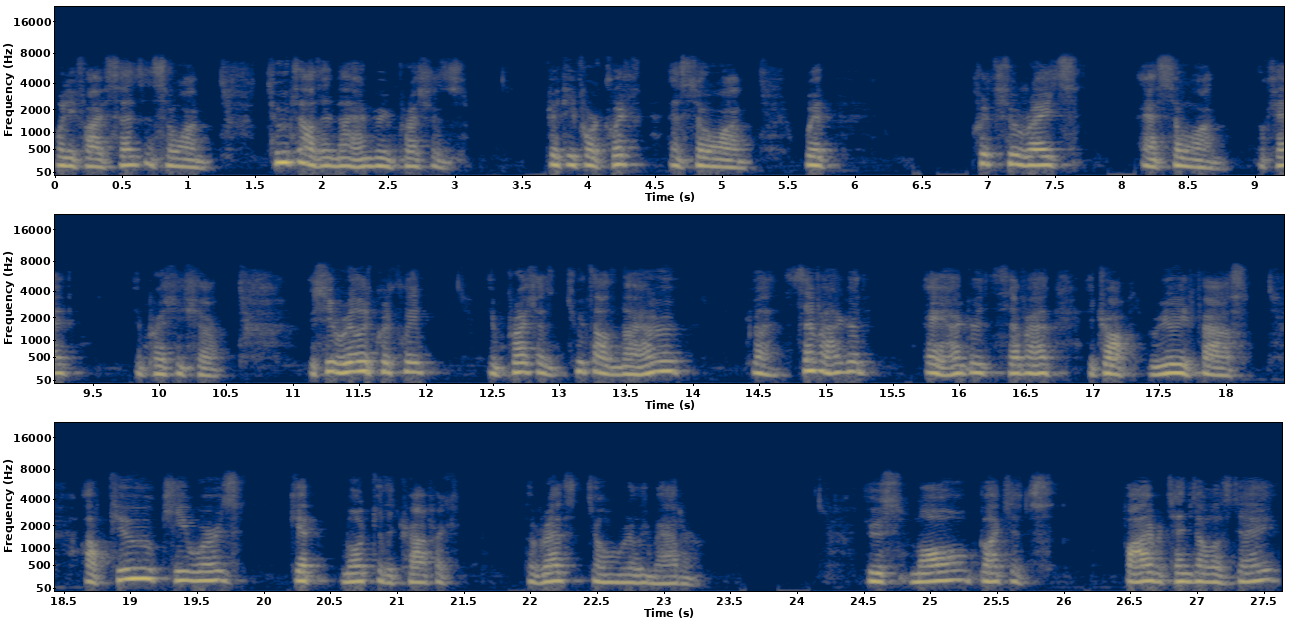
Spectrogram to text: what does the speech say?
25 cents, and so on. 2,900 impressions, 54 clicks, and so on, with click-through rates and so on, okay? Impression share. You see really quickly, impressions 2,900, 700, 800, 700, it drops really fast. A few keywords get most of the traffic. The rest don't really matter. Use small budgets, five or ten dollars a day,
